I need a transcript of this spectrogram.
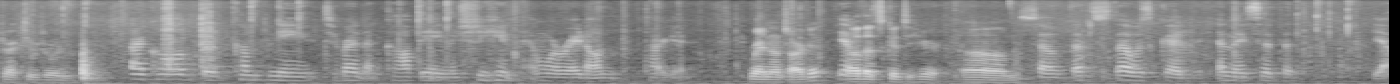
Director Jordan. I called the company to rent a copying machine and we're right on target. Right on target? Yep. Oh, that's good to hear. Um, So that's, that was good. And they said that, yeah.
